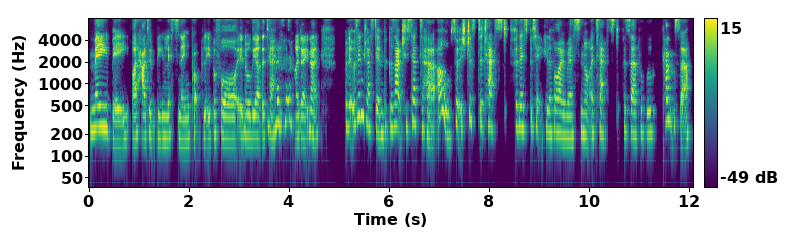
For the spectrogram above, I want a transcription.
Maybe I hadn't been listening properly before in all the other tests. I don't know. But it was interesting because I actually said to her, Oh, so it's just a test for this particular virus, not a test for cervical cancer.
